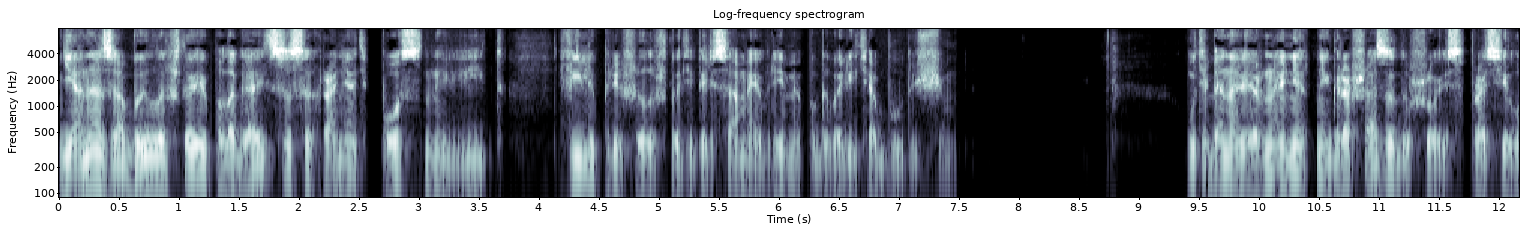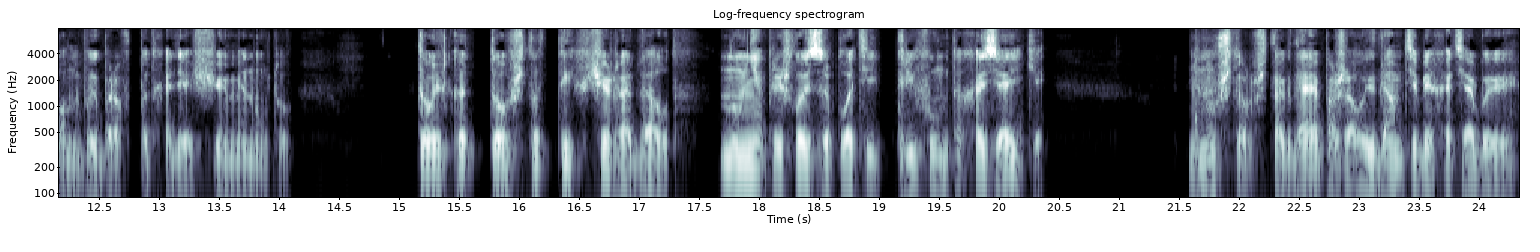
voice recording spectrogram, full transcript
и она забыла, что ей полагается сохранять постный вид. Филипп решил, что теперь самое время поговорить о будущем. «У тебя, наверное, нет ни гроша за душой?» — спросил он, выбрав подходящую минуту. «Только то, что ты вчера дал, но мне пришлось заплатить три фунта хозяйке». «Ну что ж, тогда я, пожалуй, дам тебе хотя бы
